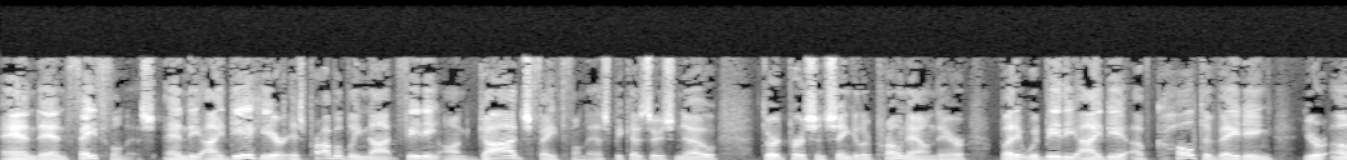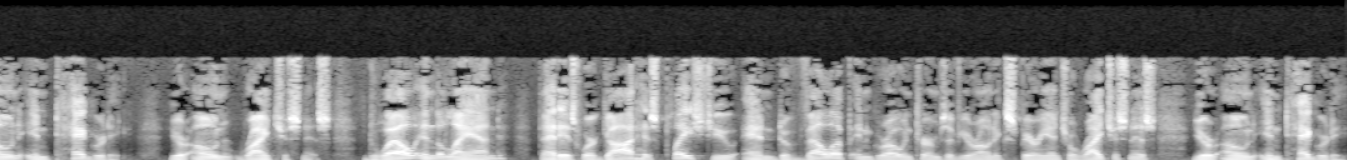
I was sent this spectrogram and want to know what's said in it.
And then faithfulness. And the idea here is probably not feeding on God's faithfulness because there's no third person singular pronoun there, but it would be the idea of cultivating your own integrity, your own righteousness. Dwell in the land, that is where God has placed you, and develop and grow in terms of your own experiential righteousness, your own integrity.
